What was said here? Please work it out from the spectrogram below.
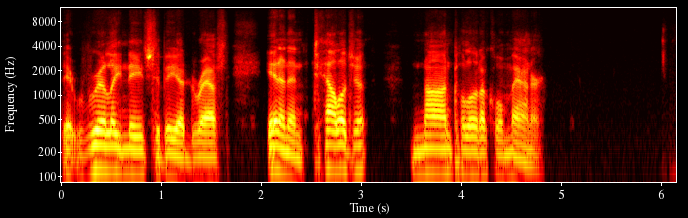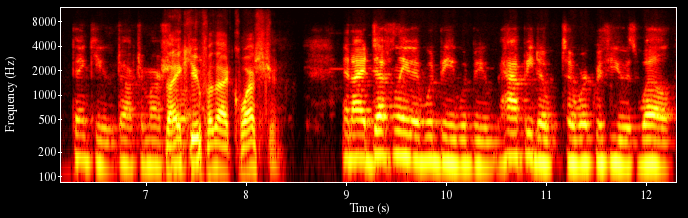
that really needs to be addressed in an intelligent, non-political manner. Thank you, Dr. Marshall. Thank you for that question. And I definitely would be would be happy to to work with you as well.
